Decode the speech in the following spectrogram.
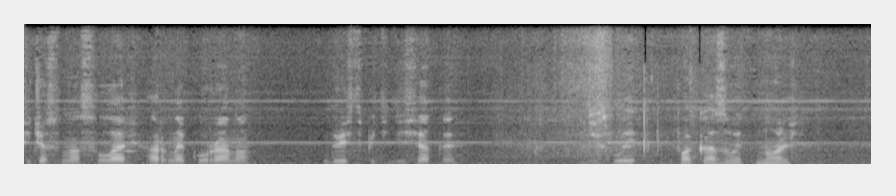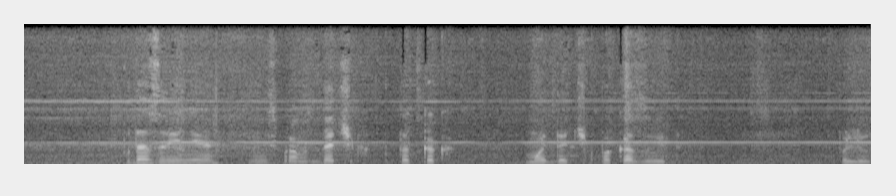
сейчас у нас ларь Арнек Урано 250 Дисплей показывает 0. Подозрение на неисправность датчика, так как мой датчик показывает плюс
